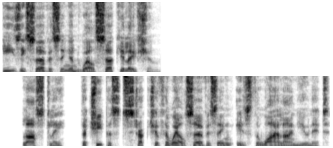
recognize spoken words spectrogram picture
easy servicing and well circulation. Lastly, the cheapest structure for well servicing is the wireline unit.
